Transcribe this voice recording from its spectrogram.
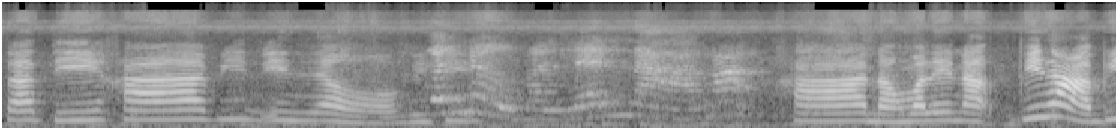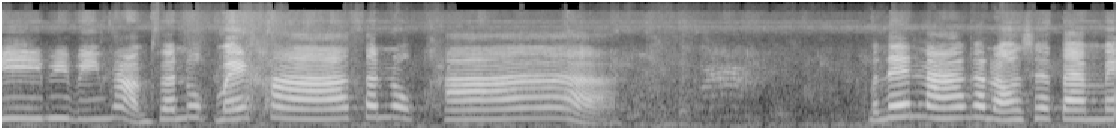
สวัสดีค่ะ พี่บินเหรอพี่พี่ ค่ะ น้องมาเล่นนะพี่ถามพี่พี่บิงถามสนุกไหมคะ สนุกค่ะ มาเล่นน้ำกับน้องเชแตมไหม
